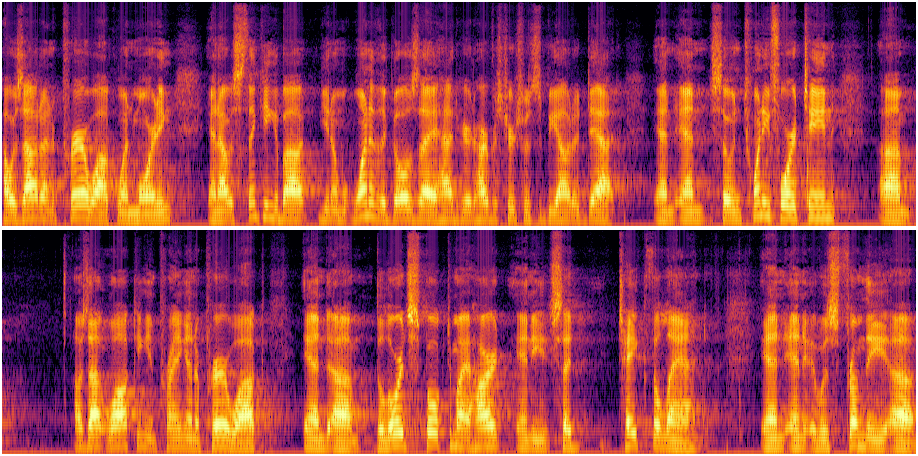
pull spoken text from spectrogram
I was out on a prayer walk one morning, and I was thinking about, you know, one of the goals I had here at Harvest Church was to be out of debt. And, and so in 2014, um, I was out walking and praying on a prayer walk, and um, the Lord spoke to my heart, and He said, Take the land. And, and it was from the. Uh,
